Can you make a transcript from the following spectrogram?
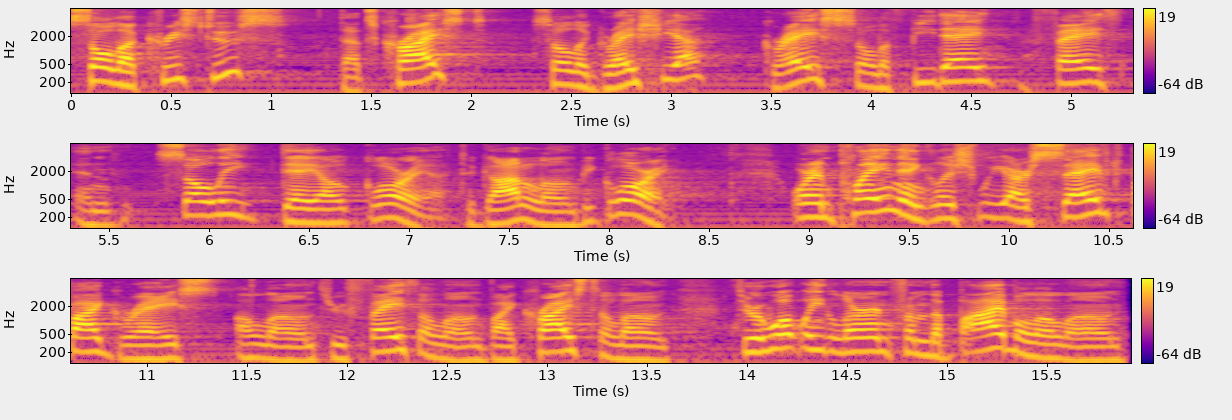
sola Christus, that's Christ, sola gratia, grace, sola fide, faith, and soli deo gloria, to God alone be glory. Or in plain English, we are saved by grace alone, through faith alone, by Christ alone, through what we learn from the Bible alone,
